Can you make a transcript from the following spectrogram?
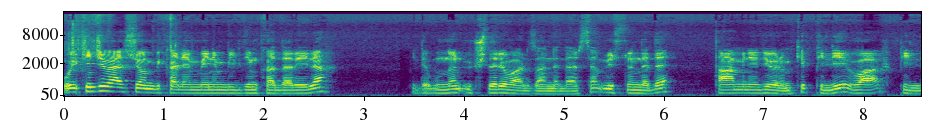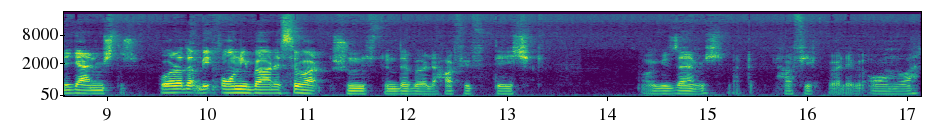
Bu ikinci versiyon bir kalem benim bildiğim kadarıyla. Bir de bunların üçleri var zannedersem. Üstünde de tahmin ediyorum ki pili var. Pilli gelmiştir. Bu arada bir 10 ibaresi var şunun üstünde böyle hafif değişik. O güzelmiş. Bakın hafif böyle bir 10 var.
